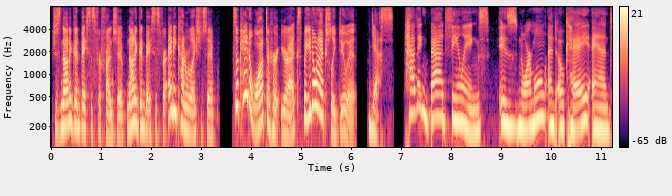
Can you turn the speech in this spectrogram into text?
which is not a good basis for friendship, not a good basis for any kind of relationship. It's okay to want to hurt your ex, but you don't actually do it. Yes. Having bad feelings is normal and okay. And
